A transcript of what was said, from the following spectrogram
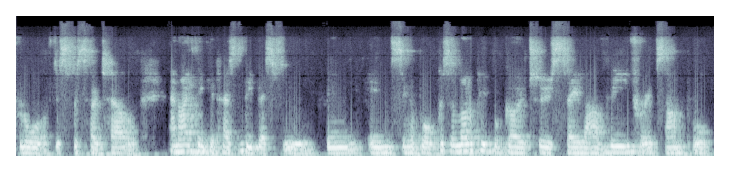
floor of the Swissôtel. And I think it has the best view in, in Singapore because a lot of people go to CÉ LA VI, for example,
